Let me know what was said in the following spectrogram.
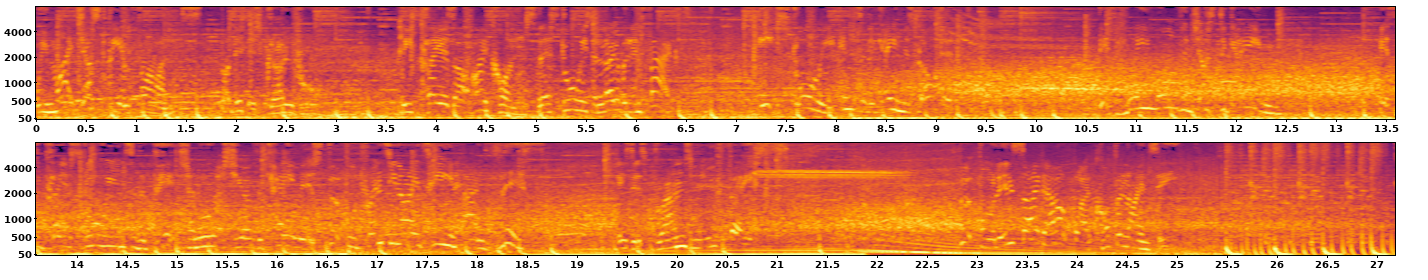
We might just be in France, but this is global. These players are icons, their stories are noble in fact. Each story into the game is golden. It's way more than just a game. It's a player's story into the pitch and all that she overcame. It's football 2019 and this is its brand new face. Out 90.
